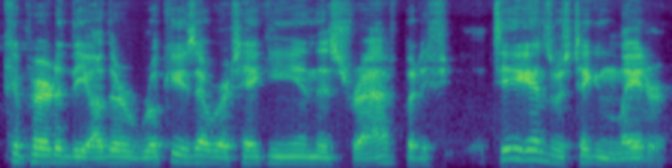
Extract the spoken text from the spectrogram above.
compared to the other rookies that were taking in this draft. But if Tee Higgins was taken later,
